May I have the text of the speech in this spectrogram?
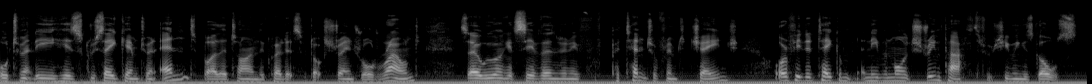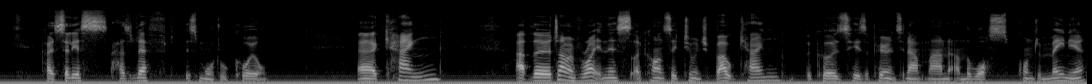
Ultimately, his crusade came to an end by the time the credits of Doctor Strange rolled around, so we won't get to see if there's any potential for him to change, or if he'd have taken an even more extreme path to achieving his goals. Kaecilius has left this mortal coil. Uh, Kang. At the time of writing this, I can't say too much about Kang because his appearance in Ant Man and the Wasp Quantumania.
